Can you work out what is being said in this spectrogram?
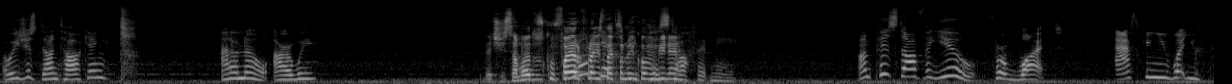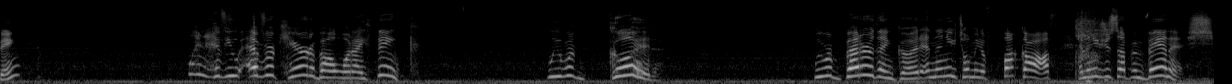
Are we just done talking? I don't know. Are we? deci s-a mai dus cu You don't Fireflies get dacă to nu-i be pissed convine. Off at me. I'm pissed off at you. For what? Asking you what you think? When have you ever cared about what I think? We were good. We were better than good, and then you told me to fuck off, and then you just up and vanish.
